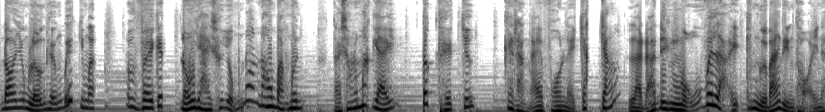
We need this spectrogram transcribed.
đo dung lượng thì không biết, nhưng mà về cái độ dài sử dụng nó nó không bằng mình. Tại sao nó mắc vậy? Tức thiệt chứ, cái thằng iphone này chắc chắn là đã đi ngủ với lại cái người bán điện thoại nè.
